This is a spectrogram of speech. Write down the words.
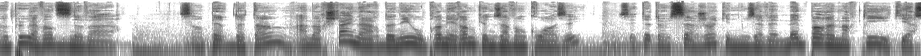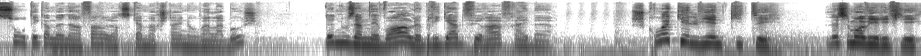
un peu avant 19 heures. Sans perdre de temps, Hammerstein a ordonné au premier homme que nous avons croisé, c'était un sergent qui ne nous avait même pas remarqué et qui a sauté comme un enfant lorsqu'Hammerstein a ouvert la bouche, de nous amener voir le brigade Führer Freiberg. Je crois qu'il vient de quitter. Laisse-moi vérifier.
